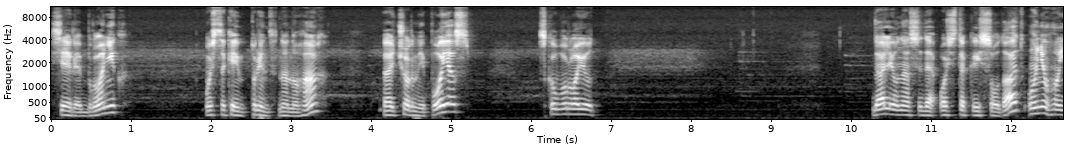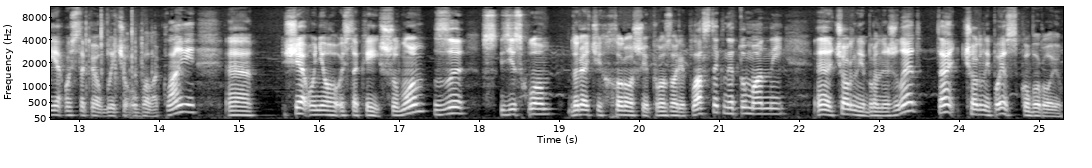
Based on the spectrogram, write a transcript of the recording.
Сірий бронік. Ось такий принт на ногах, е, чорний пояс з кобурою Далі у нас іде ось такий солдат. У нього є ось таке обличчя у балаклаві. Е, Ще у нього ось такий шолом з, зі склом. До речі, хороший прозорий пластик, не туманний, е, чорний бронежилет та чорний пояс з кобурою.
